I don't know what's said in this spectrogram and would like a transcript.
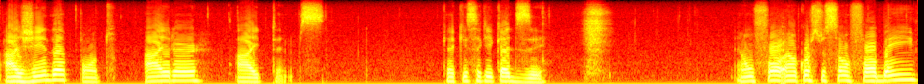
agenda.iterItems. O que é que isso aqui quer dizer? É, um for, é uma construção for bem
